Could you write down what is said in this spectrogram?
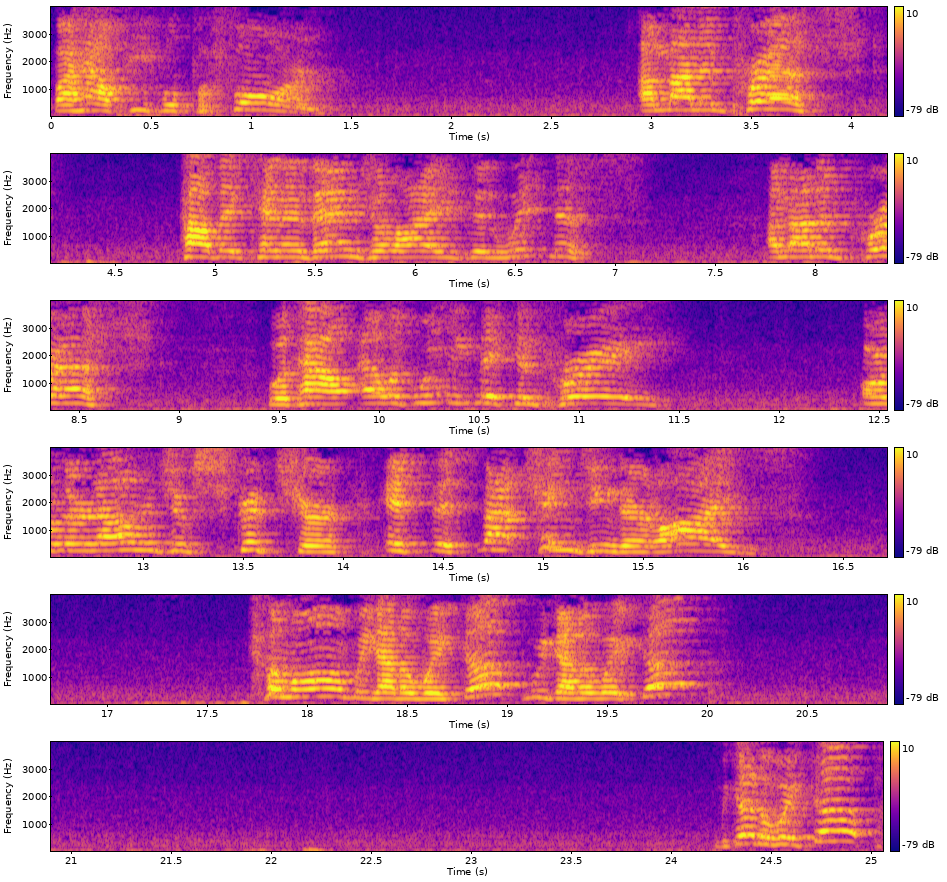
by how people perform. I'm not impressed how they can evangelize and witness. I'm not impressed with how eloquently they can pray or their knowledge of Scripture if it's not changing their lives. Come on, we got to wake up. We got to wake up. We got to wake up.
